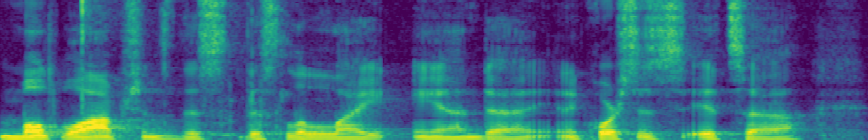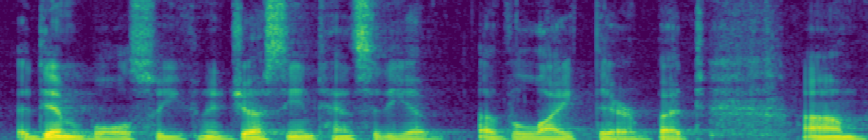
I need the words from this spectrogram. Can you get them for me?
multiple options this this little light, and, uh, and of course it's, it's a, a dimmable, so you can adjust the intensity of, of the light there. But um,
